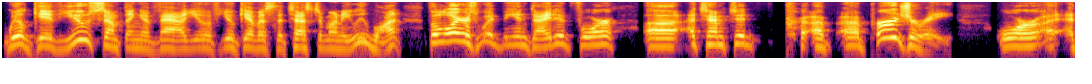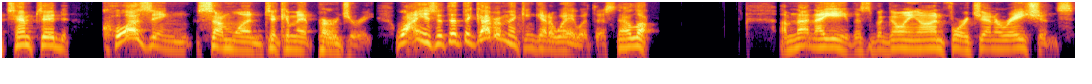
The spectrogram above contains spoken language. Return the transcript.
We'll give you something of value if you give us the testimony we want, the lawyers would be indicted for uh, attempted uh, uh, perjury or uh, attempted causing someone to commit perjury. Why is it that the government can get away with this? Now, look, I'm not naive. This has been going on for generations.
